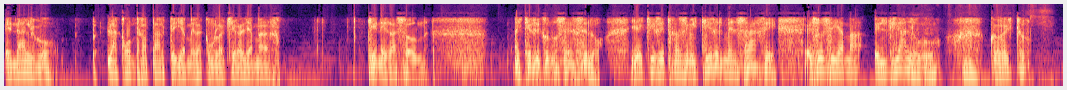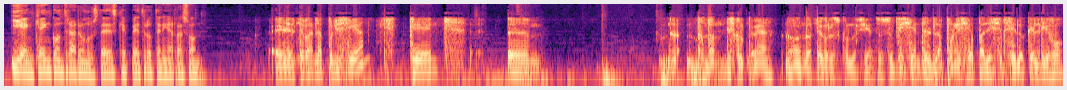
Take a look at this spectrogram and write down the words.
en algo la contraparte, llámela como la quiera llamar, tiene razón, hay que reconocérselo y hay que retransmitir el mensaje. Eso se llama el diálogo, ¿correcto? ¿Y en qué encontraron ustedes que Petro tenía razón? en el tema de la policía que eh, no, perdón, discúlpeme, ¿eh? no, no tengo los conocimientos suficientes de la policía para decir si lo que él dijo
